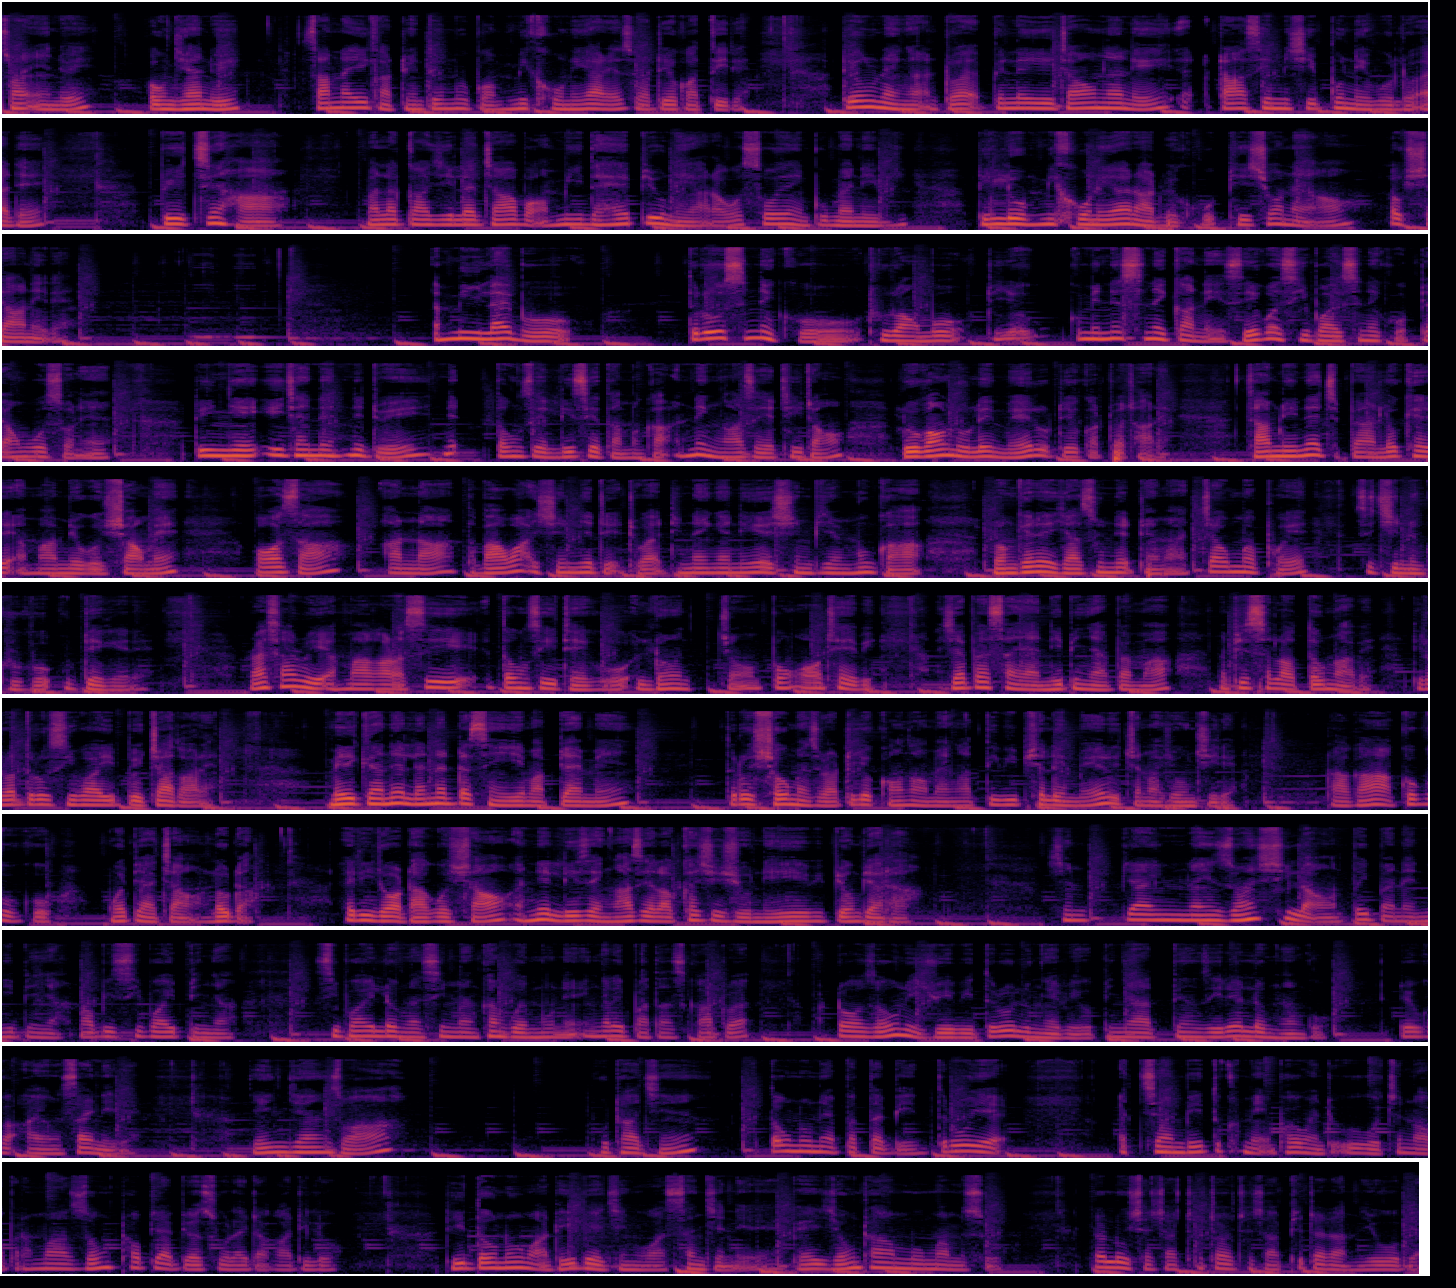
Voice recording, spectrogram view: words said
စွမ်းအင်တွေကုန်ကျန်းတွေစားနပ်ရိက္ခာတွင်သွင်းမှုပေါ်မိခိုနေရတယ်ဆိုတော့တရုတ်ကသိတယ်တရုတ်နိုင်ငံအတွက်ပင်လယ်ရေကြောင်းလမ်းတွေအတားအဆီးမရှိပွင့်နေဖို့လိုအပ်တယ်။ပီကျင်းဟာမလကာကြီးလက်ကြားပေါ်အမိတဲ့ပြုတ်နေရတာကိုစိုးရိမ်ပူပန်နေပြီး ဒီလိုမိခိုနေရတာတွေကိုဖြေလျှော့နိုင်အောင်လှုပ်ရှားနေတယ်။အမိလိုက်ဖို့သူတို့စနစ်ကိုထူထောင်ဖို့တရုတ်ကွန်မြူနစ်စနစ်ကနေဈေးကွက်စီးပွားရေးစနစ်ကိုပြောင်းဖို့ဆိုရင်ဒီငြိမ်အေးချမ်းတဲ့နှစ်တွေနှစ်30 40တာမကအနှစ်50အထိတောင်လူကောင်းလူလိမ့်မယ်လို့တရုတ်ကတွက်ထားတယ်။ဂျာမနီနဲ့ဂျပန်လုပ်ခဲ့တဲ့အမှားမျိုးကိုရှောင်မယ်။ ဩဇာအာဏာတဘာဝအရှင်းမြစ်တွေအတွက်ဒီနိုင်ငံတွေရဲ့ရှင်ပြန်မှုကလွန်ခဲ့တဲ့ရာစုနှစ်တွင်မှာကြောက်မက်ဖွယ်စစ်ချီနကူကိုဥတည်ခဲ့တယ်။ရုရှားတွေအမှားကတော့စီအတုံးစီတဲ့ကိုအလွန်ကျွန်းပုံအောထည့်ပြီးအရက်ဘက်ဆိုင်ရာနီးပညာဘက်မှာမဖြစ်စလောက်သုံးတာပဲဒီတော့သူတို့စီးပွားရေးပြိုကျသွားတယ်အမေရိကန်နဲ့လက်နက်တပ်ဆင်ရေးမှာပြိုင်မယ်သူတို့ရှုံးမယ်ဆိုတော့တရုတ်ကောင်းဆောင်မှန်ကတီးပြီးဖြစ်လိမ့်မယ်လို့ကျွန်တော်ယုံကြည်တယ်ဒါကကိုကိုကိုမွေးပြကြအောင်လုပ်တာ အဲ့ဒီတော့ဒါကိုရှောင်းအနှစ်40 50လောက်ခက်ရှူရှူနေပြီးပြုံးပြထားရှင်ပြိုင်နိုင်စွမ်းရှိလောက်အောင်သိပ္ပံနဲ့နည်းပညာနောက်ပြီးစီးပွားရေးပညာစီးပွားရေးလုပ်ငန်းစီမံခန့်ခွဲမှုနဲ့အင်္ဂလိပ်ဘာသာစကားအတွက်အတော်ဆုံးတွေရွေးပြီးသူတို့လူငယ်တွေကိုပညာသင်စေတဲ့လုပ်ငန်းကိုတရုတ်ကအာရုံစိုက်နေတယ်ငင်းချမ်းစွာဖူထခြင်းအတုံးလုံးနဲ့ပတ်သက်ပြီးသူတို့ရဲ့အကြံပေးသူခမင်အဖွဲ့ဝင်တူကိုကျွန်တော်ပထမဆုံးထောက်ပြပြောဆိုလိုက်တာကဒီလို ဒီသုံးလုံးမှာအဓိပ္ပာယ်ချင်းကဆန့်ကျင်နေတယ်ဘယ်ယုံထားမှုမှမဆိုလှုပ်လှုပ်ရှားရှားချောက်ချောက်ချာချာဖြစ်တတ်တာမျိုးဗျ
